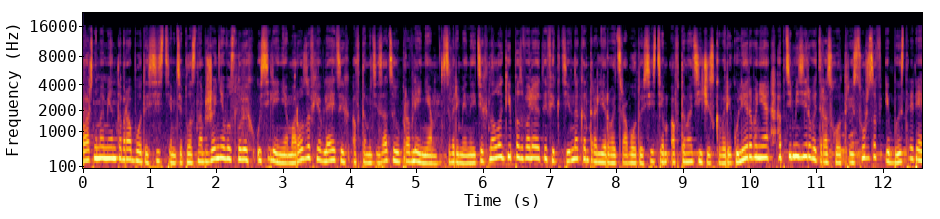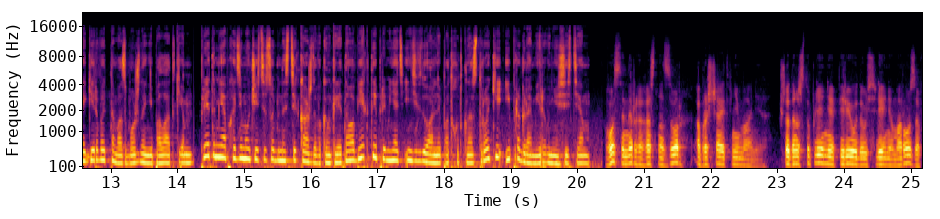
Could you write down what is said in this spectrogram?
Важным моментом работы систем теплоснабжения в условиях усиления морозов является их автоматизация управления. Современные технологии позволяют эффективно контролировать работу систем автоматического регулирования, оптимизировать расход ресурсов и быстро реагировать на возможные неполадки. При этом необходимо учесть особенности каждого конкретного объекта и применять индивидуальный подход к настройке и программированию систем. Госэнергогазнадзор обращает внимание, что до наступления периода усиления морозов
